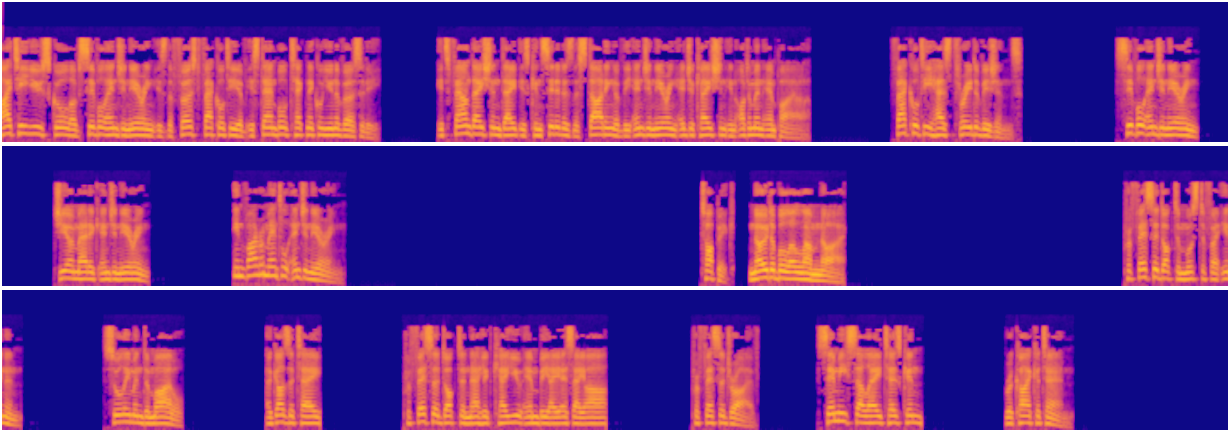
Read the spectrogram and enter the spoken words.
ITU School of Civil Engineering is the first faculty of Istanbul Technical University. Its foundation date is considered as the starting of the engineering education in Ottoman Empire. Faculty has three divisions. Civil Engineering Geomatic Engineering Environmental Engineering Notable alumni Professor Dr. Mustafa İnan Süleyman Demirel Oğuz Atay Professor Dr. Nahit Kumbasar Professor Drive. Semih Saleh Tezcan Recai Kutan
